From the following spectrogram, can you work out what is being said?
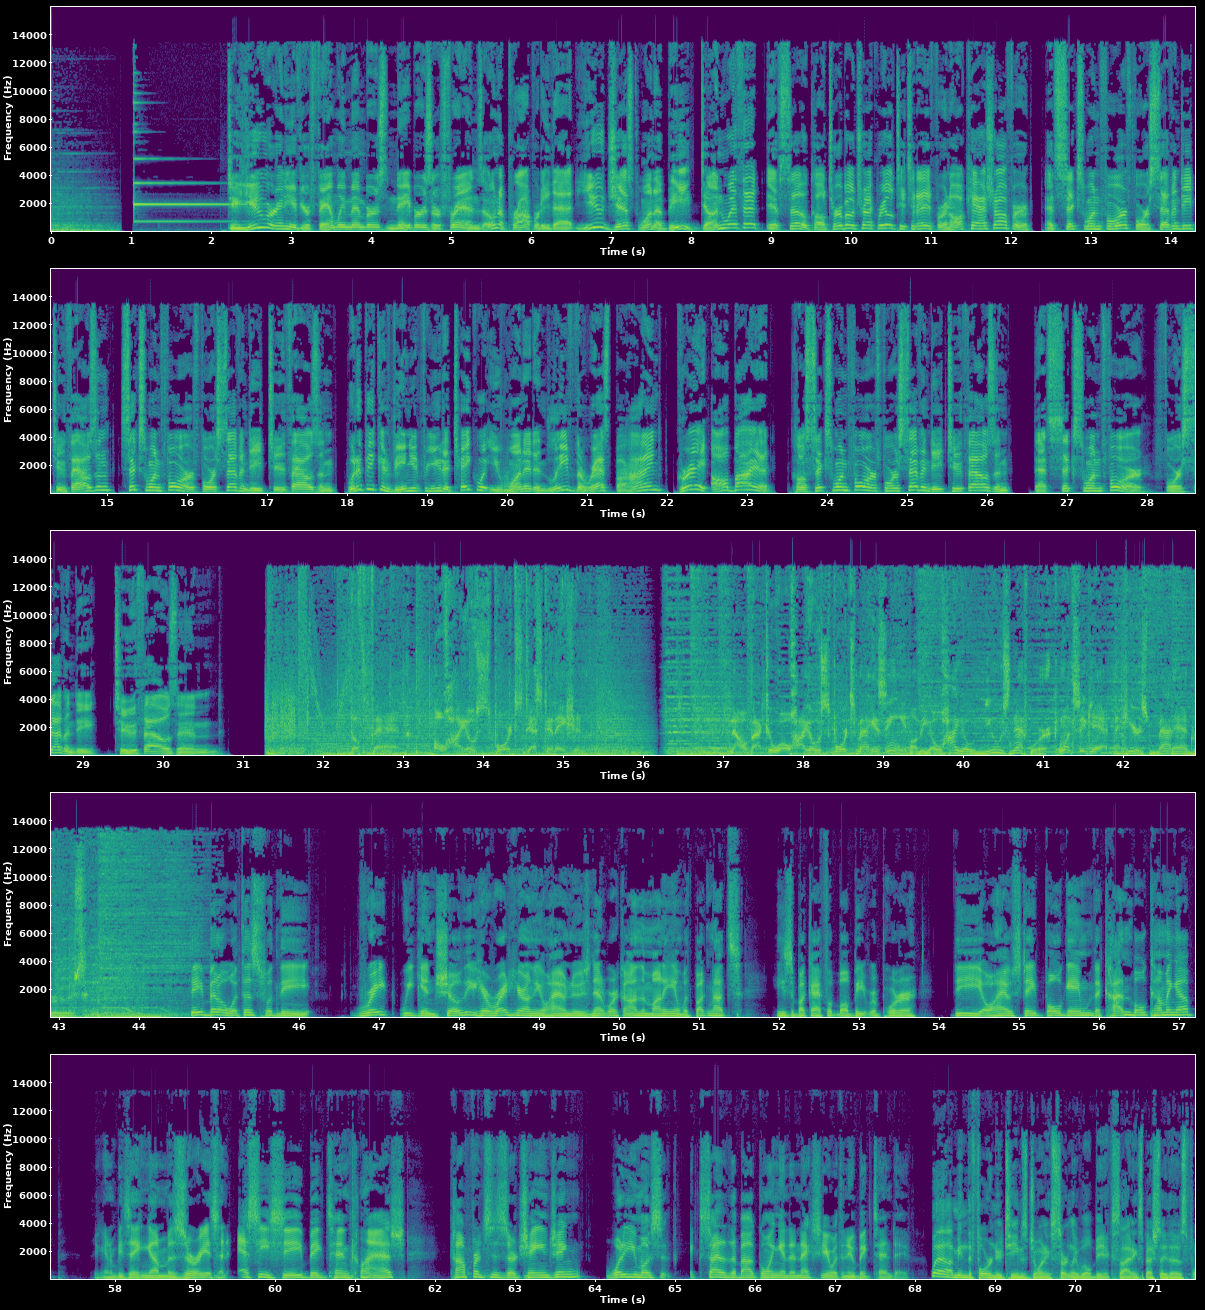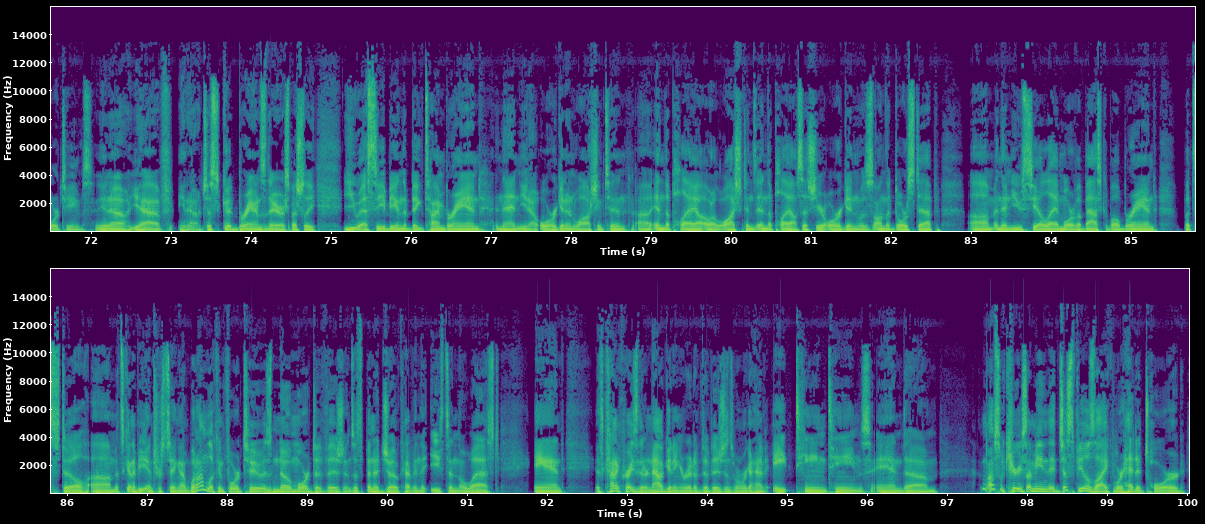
Do you or any of your family members, neighbors, or friends own a property that you just want to be done with it? If so, call TurboTrack Realty today for an all cash offer at 614 470 2000. 614 470 2000. Would it be convenient for you to take what you wanted and leave the rest behind? Great, I'll buy it. Call 614 470 2000. That's 614 470 2000. The Fan, Ohio sports destination. Now back to Ohio Sports Magazine on the Ohio News Network. Once again, here's Matt Andrews. Dave Biddle with us with the great weekend show that you hear right here on the Ohio News Network on the money and with Bucknuts. He's a Buckeye football beat reporter. The Ohio State bowl game, the Cotton Bowl coming up. They're going to be taking on Missouri. It's an SEC Big Ten clash conferences are changing. What are you most excited about going into next year with the new Big Ten, Dave? Well, I mean, the four new teams joining certainly will be exciting, especially those four teams. You know, you have, you know, just good brands there, especially USC being the big time brand. And then, you know, Oregon and Washington uh, in the playoff, or Washington's in the playoffs this year. Oregon was on the doorstep. Um, and then UCLA, more of a basketball brand, but still, um, it's going to be interesting. What I'm looking forward to is no more divisions. It's been a joke having the East and the West. And it's kind of crazy they're now getting rid of divisions when we're going to have 18 teams. And um, I'm also curious. I mean, it just feels like we're headed toward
